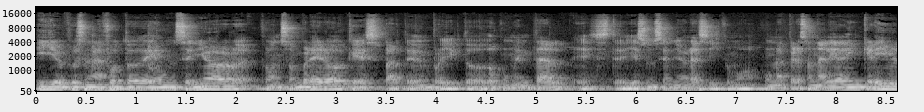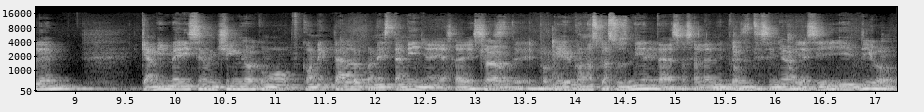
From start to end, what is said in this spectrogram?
y yo puse una foto de un señor con sombrero que es parte de un proyecto documental, este, y es un señor así como una personalidad increíble que a mí me dice un chingo como conectarlo con esta niña, ya sabes, Claro. Este, porque yo conozco a sus nietas, o sea, las nietas de este señor y así, y digo,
